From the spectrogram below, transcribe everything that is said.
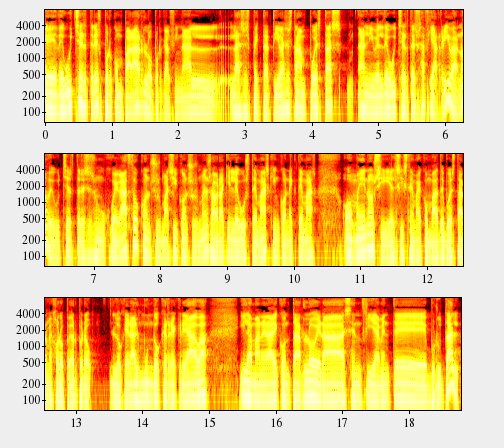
eh, The Witcher 3 por compararlo, porque al final las expectativas estaban puestas al nivel de Witcher 3 hacia arriba, ¿no? The Witcher 3 es un juegazo con sus más y con sus menos, habrá quien le guste más, quien conecte más o menos y el sistema de combate puede estar mejor o peor, pero lo que era el mundo que recreaba y la manera de contarlo era sencillamente brutal.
